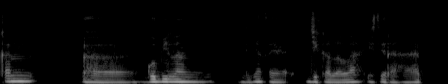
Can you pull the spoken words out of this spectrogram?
kan gue bilang intinya kayak jika lelah istirahat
